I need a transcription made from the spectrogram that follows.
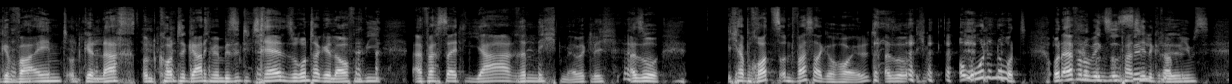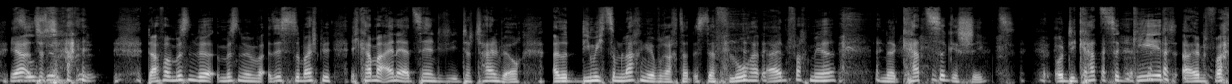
geweint und gelacht und konnte gar nicht mehr. Mir sind die Tränen so runtergelaufen wie einfach seit Jahren nicht mehr, wirklich. Also ich habe Rotz und Wasser geheult, also ich, ohne Not und einfach nur wegen so, so ein paar. Telegram-Memes. Ja, So total. simpel. Davon müssen wir, müssen wir, es ist zum Beispiel, ich kann mal eine erzählen, die, die teilen wir auch. Also, die mich zum Lachen gebracht hat, ist der Flo hat einfach mir eine Katze geschickt und die Katze geht einfach.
